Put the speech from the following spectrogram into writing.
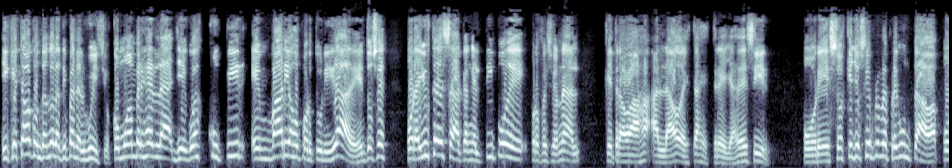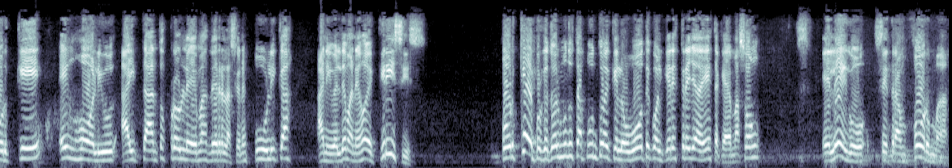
¿Y qué estaba contando la tipa en el juicio? Cómo Amber Heard la llegó a escupir en varias oportunidades. Entonces, por ahí ustedes sacan el tipo de profesional que trabaja al lado de estas estrellas. Es decir, por eso es que yo siempre me preguntaba por qué en Hollywood hay tantos problemas de relaciones públicas a nivel de manejo de crisis. ¿Por qué? Porque todo el mundo está a punto de que lo vote cualquier estrella de esta, que además son, el ego se transforma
